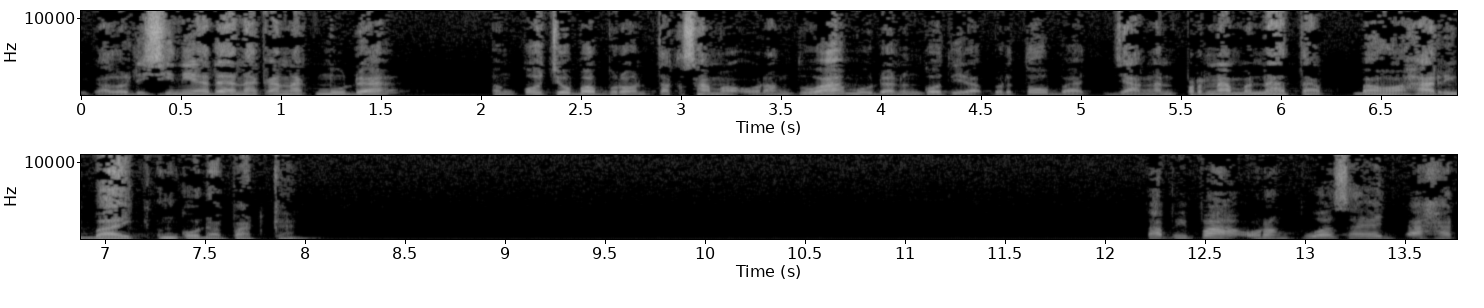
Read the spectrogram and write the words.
Jadi kalau di sini ada anak-anak muda, engkau coba berontak sama orang tuamu dan engkau tidak bertobat, jangan pernah menatap bahwa hari baik engkau dapatkan. Tapi Pak, orang tua saya jahat.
